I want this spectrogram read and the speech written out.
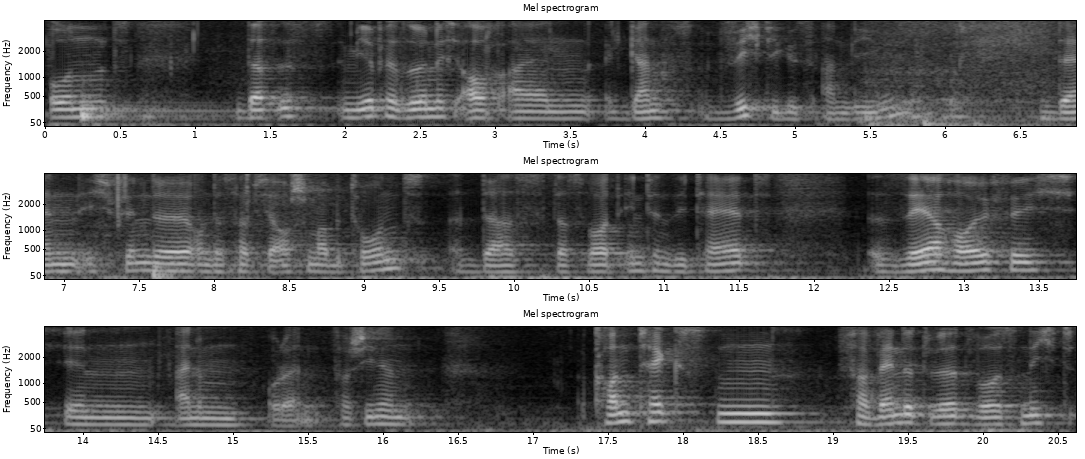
und das ist mir persönlich auch ein ganz wichtiges Anliegen, denn ich finde, und das habe ich ja auch schon mal betont, dass das Wort Intensität sehr häufig in einem oder in verschiedenen Kontexten verwendet wird, wo es nicht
